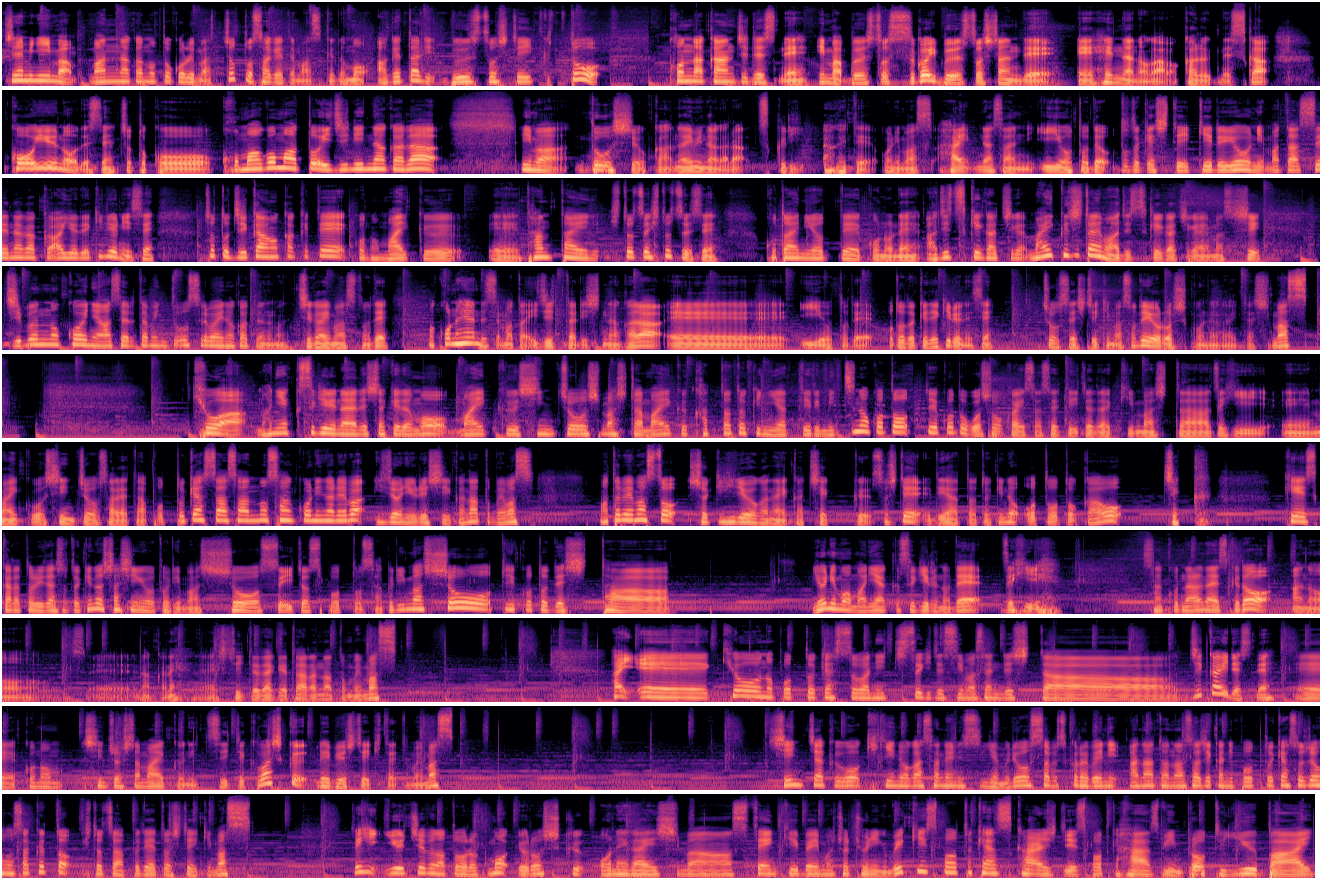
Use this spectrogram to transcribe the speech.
ちなみに今真ん中のところ今ちょっと下げてますけども上げたりブーストしていくとこんな感じですね。今ブーストすごいブーストしたんで、えー、変なのがわかるんですがこういうのをですねちょっとこう細々といじりながら今どうしようか悩みながら作り上げております。はい。皆さんにいい音でお届けしていけるように、また末永く愛用できるようにですね、ちょっと時間をかけて、このマイク、えー、単体、一つ一つですね、個体によって、このね、味付けが違い、マイク自体も味付けが違いますし、自分の声に合わせるためにどうすればいいのかというのも違いますので、まあ、この辺ですね、またいじったりしながら、えー、いい音でお届けできるようにですね、調整していきますので、よろしくお願いいたします。今日はマニアックすぎる内容でしたけども、マイク新調しました。マイク買った時にやっている3つのことということをご紹介させていただきました。ぜひ、えー、マイクを新調されたポッドキャスターさんの参考になれば非常に嬉しいかなと思います。まとめますと、初期肥料がないかチェック、そして出会った時の音とかをチェック。ケースから取り出した時の写真を撮りましょう。スイートスポットを探りましょうということでした。世にもマニアックすぎるので、ぜひ参考にならないですけど、あの、えー、なんかね、していただけたらなと思います。はい、えー、今日のポッドキャストはニッチすぎてすいませんでした。次回ですね、えー、この新調したマイクについて詳しくレビューしていきたいと思います。新着を聞き逃さないようにするには無料サブスクライにあなたの朝時間にポッドキャスト情報をサクッと一つアップデートしていきます。ぜひ YouTube の登録もよろしくお願いします。Thank you very much for tuning Ricky's Podcast Courage. This podcast has been brought to you by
